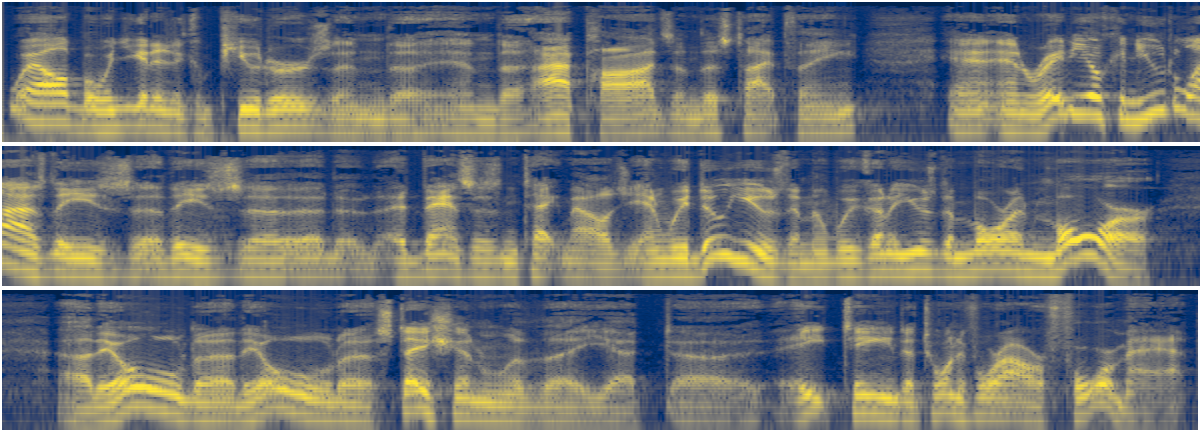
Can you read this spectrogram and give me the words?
Well, but when you get into computers and uh, and uh, iPods and this type thing, and, and radio can utilize these uh, these uh, advances in technology, and we do use them, and we're going to use them more and more. Uh, the old uh, the old station with a 18 to 24 hour format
